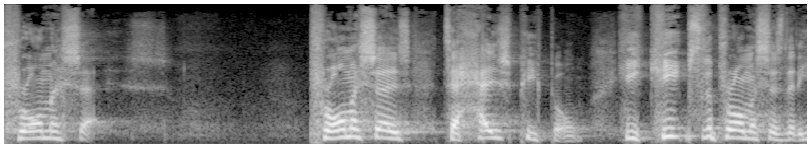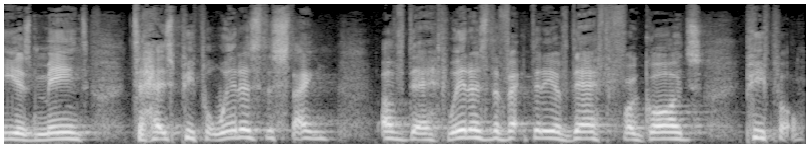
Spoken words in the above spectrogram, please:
promises. Promises to his people. He keeps the promises that he has made to his people. Where is the sting of death? Where is the victory of death for God's people?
